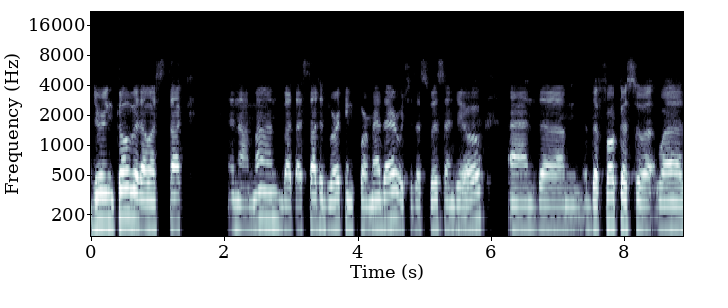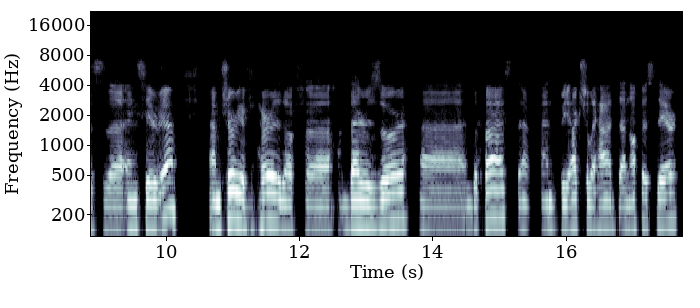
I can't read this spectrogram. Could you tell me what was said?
during COVID, I was stuck in Amman, but I started working for MEDAIR, which is a Swiss NGO, and um, the focus was uh, in Syria. I'm sure you've heard of uh, Deir ez-Zor uh, in the past, and we actually had an office there.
